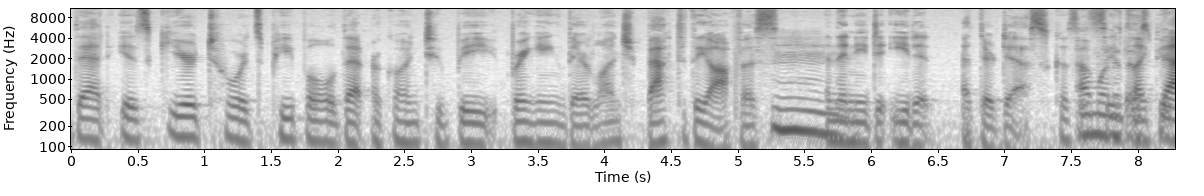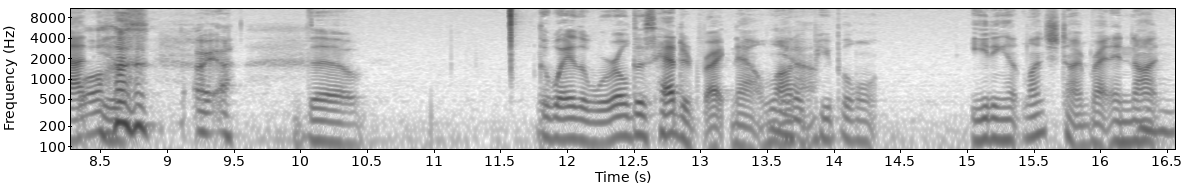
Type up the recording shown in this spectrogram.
that is geared towards people that are going to be bringing their lunch back to the office and they Mm. need to eat it at their desk because it I'm one of seems like people. that is oh yeah. the the way the world is headed right now. A lot Yeah. of people eating at lunchtime, right, and not Mhm.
